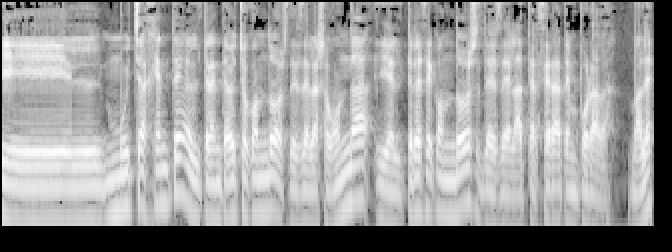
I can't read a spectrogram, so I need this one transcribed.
y mucha gente, el 38,2 desde la segunda y el 13,2 desde la tercera temporada, ¿vale?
